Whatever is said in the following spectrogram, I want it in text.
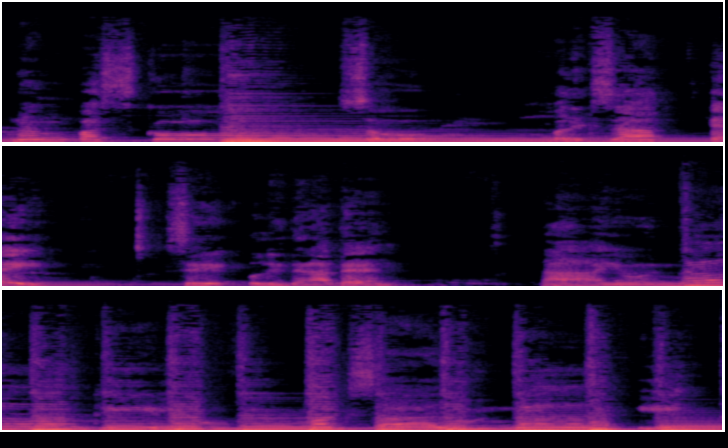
ng Pasko. So balik sa A. Say ulitin natin. Tayo nagiliw, magsalo na i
